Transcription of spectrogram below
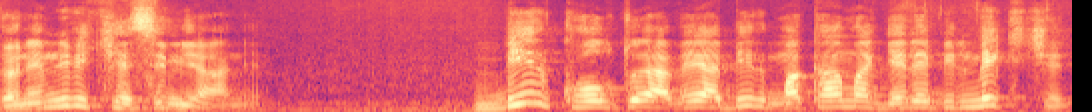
önemli bir kesim yani. Bir koltuğa veya bir makama gelebilmek için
